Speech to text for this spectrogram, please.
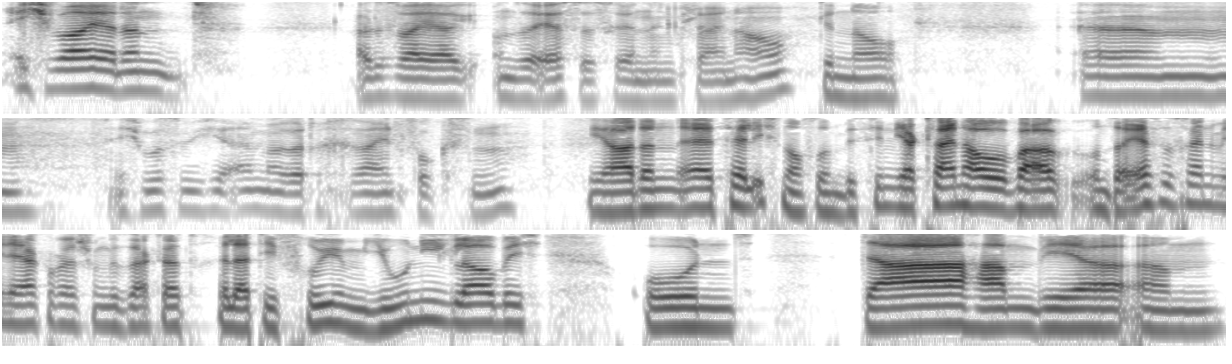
ich war ja dann, also es war ja unser erstes Rennen in Kleinhau. Genau. Ähm, ich muss mich hier einmal gerade reinfuchsen. Ja, dann erzähle ich noch so ein bisschen. Ja, Kleinhau war unser erstes Rennen, wie der Jakob ja schon gesagt hat, relativ früh im Juni, glaube ich. Und da haben wir, ähm,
